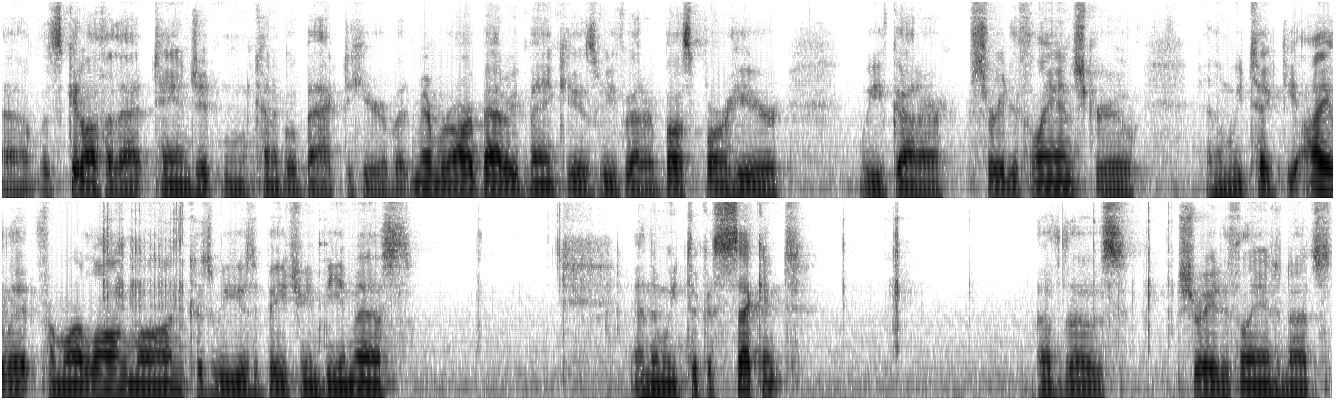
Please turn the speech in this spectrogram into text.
uh, let's get off of that tangent and kind of go back to here. But remember, our battery bank is we've got our bus bar here, we've got our serrated flange screw, and then we take the eyelet from our LongMon because we use a Batrium BMS, and then we took a second of those serrated flange nuts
